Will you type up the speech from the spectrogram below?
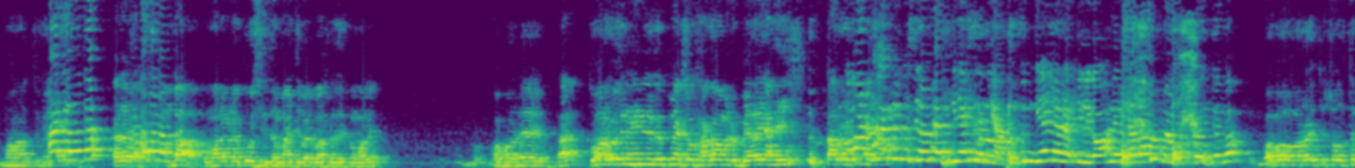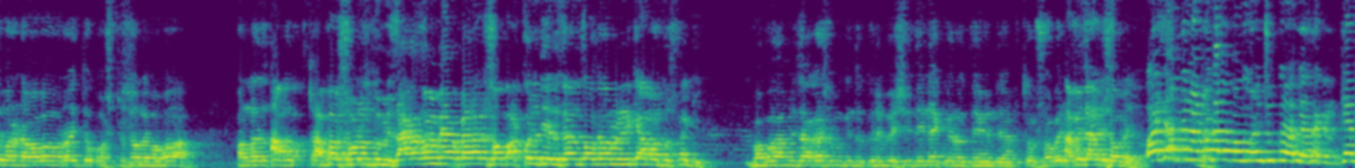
মা তুমি আচ্ছা তোমার একটা কইছি যে মাঝে ভাই বাসা যাই তোমারে বাবা রে হ্যাঁ? তোমার কইছি না হিন্দিতে তুমি একসাথে থাকো আমি বেড়াই আহি তারপর তুমি না কি কই দেবো বাবা ওরাই তো চলতে পারে না বাবা ওরাই তো কষ্ট চলে বাবা। আল্লাহ তো শোনো তুমি জায়গা জমি বে- সব ভাগ করে দিয়ে চলতে পারব না কি আমার দোষ নাকি? বাবা আমি জায়গা সময় কিন্তু করে বেশি দিন না তো সবাই আমি জানি সবাই। ওই নাটক করেন চুপ করে হয়ে থাকেন কেন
